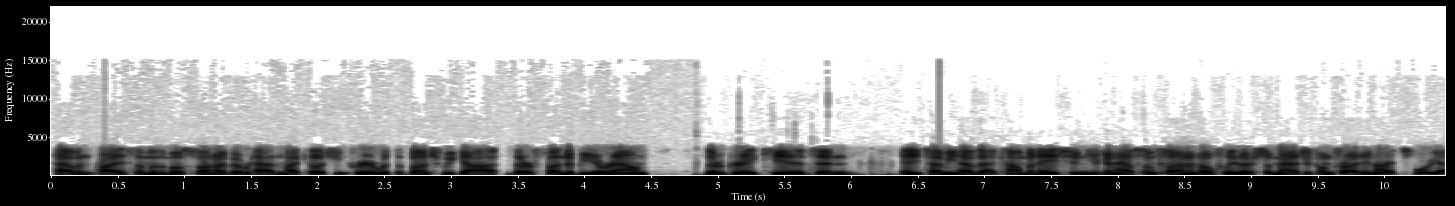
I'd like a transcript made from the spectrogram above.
having probably some of the most fun I've ever had in my coaching career with the bunch we got. They're fun to be around. They're great kids. And anytime you have that combination, you're going to have some fun. And hopefully there's some magic on Friday nights for you.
